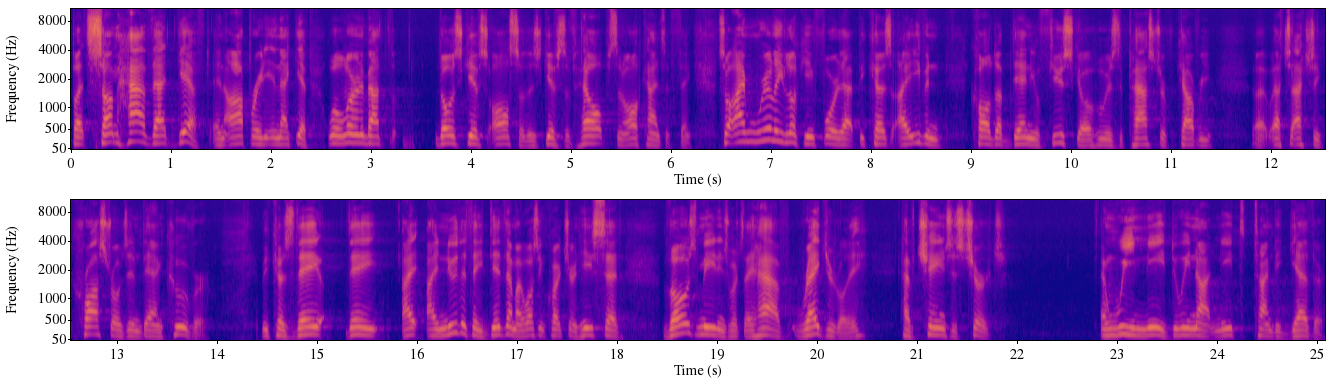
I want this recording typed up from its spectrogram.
But some have that gift and operate in that gift. We'll learn about those gifts also. There's gifts of helps and all kinds of things. So I'm really looking forward to that because I even called up Daniel Fusco, who is the pastor of Calvary, uh, that's actually Crossroads in Vancouver, because they, they I, I knew that they did them. I wasn't quite sure. And he said, those meetings, which they have regularly, have changed his church. And we need, do we not need time together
